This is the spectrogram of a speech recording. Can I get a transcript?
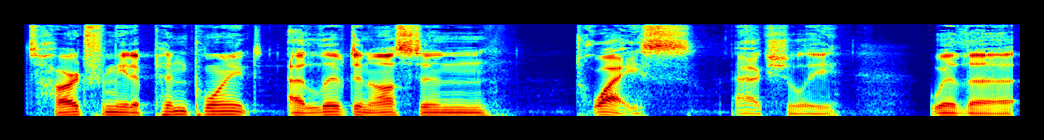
It's hard for me to pinpoint. I lived in Austin twice, actually, with a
